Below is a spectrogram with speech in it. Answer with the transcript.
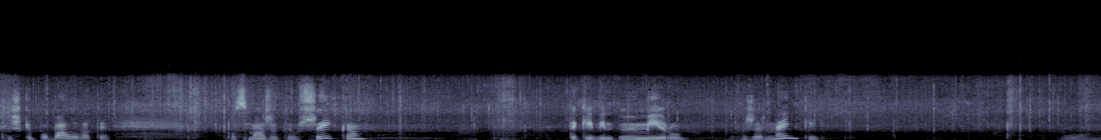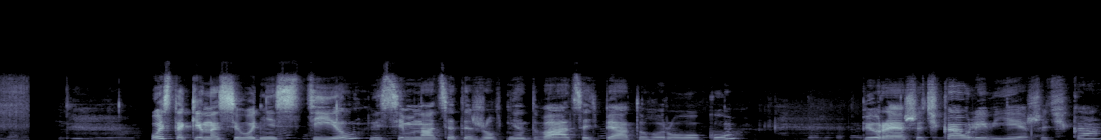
трішки побалувати, посмажити ошийка. Такий він в міру жирненький. Ось такий у нас сьогодні стіл, 18 жовтня 25 року. Пюрешечка, олів'єшечка,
